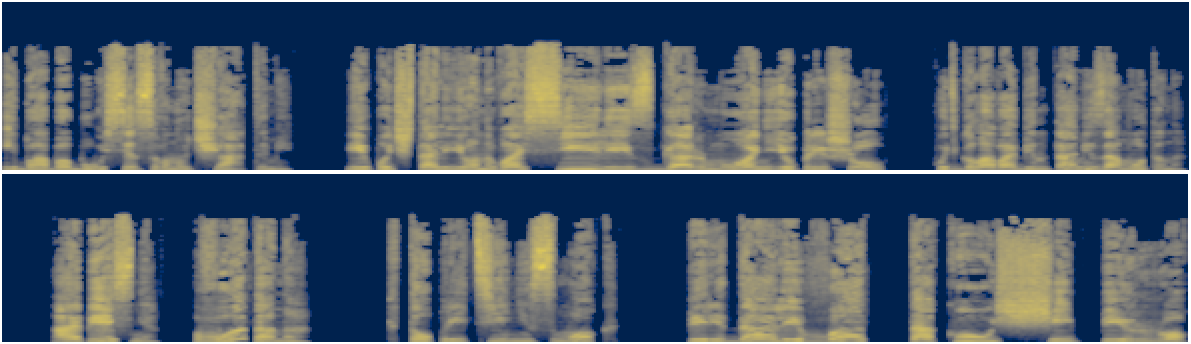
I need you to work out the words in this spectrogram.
и баба Буся с внучатами, и почтальон Василий с гармонью пришел, хоть голова бинтами замотана, а песня — вот она. Кто прийти не смог, передали вот такущий пирог.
